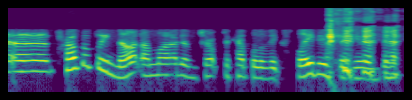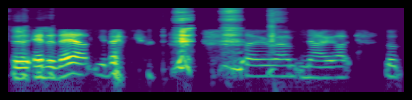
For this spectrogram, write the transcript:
Uh, probably not. I might have dropped a couple of expletives that you'd have to edit out, you know. so um, no, I, look,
